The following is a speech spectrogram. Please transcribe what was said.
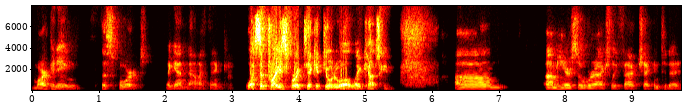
marketing the sport again now. I think. What's the price for a ticket to go to a Whitecaps game? Um, I'm here, so we're actually fact checking today.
